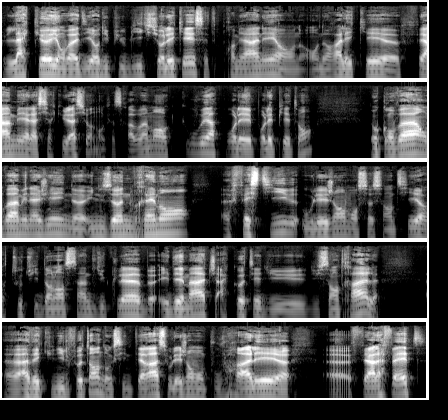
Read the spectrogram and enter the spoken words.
l'accueil, on va dire, du public sur les quais. Cette première année, on, aura les quais euh, fermés à la circulation, donc ça sera vraiment ouvert pour les, pour les piétons. Donc on va, on va aménager une, zone vraiment euh, festive où les gens vont se sentir tout de suite dans l'enceinte du club et des matchs à côté du, du central avec une île flottante. Donc c'est une terrasse où les gens vont pouvoir aller faire la fête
